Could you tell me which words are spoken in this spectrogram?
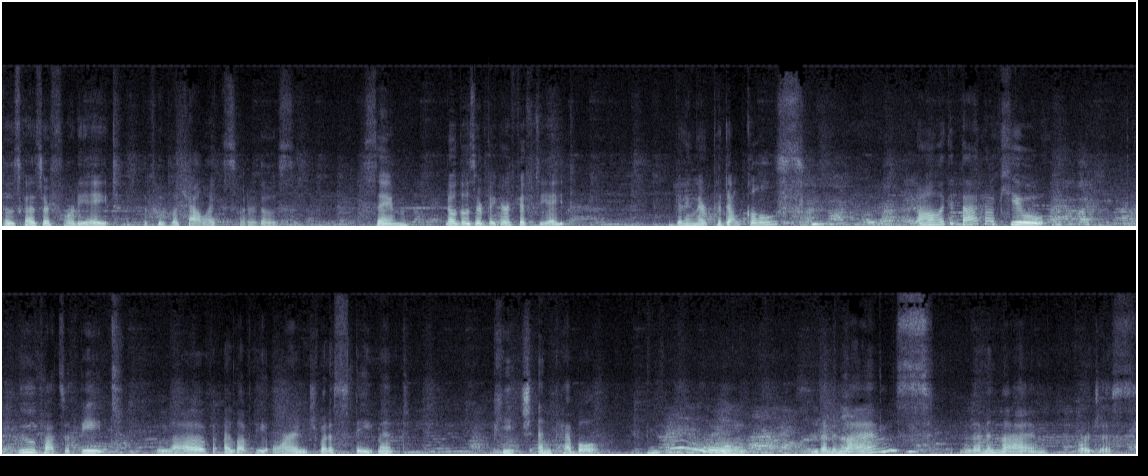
Those guys are 48. The Pubicalyx, what are those? Same. No, those are bigger, 58. They're getting their peduncles. Oh, look at that, how cute. Ooh, pots of feet. Love. I love the orange. What a statement. Peach and pebble. Mm. Lemon limes. Lemon lime. Gorgeous.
